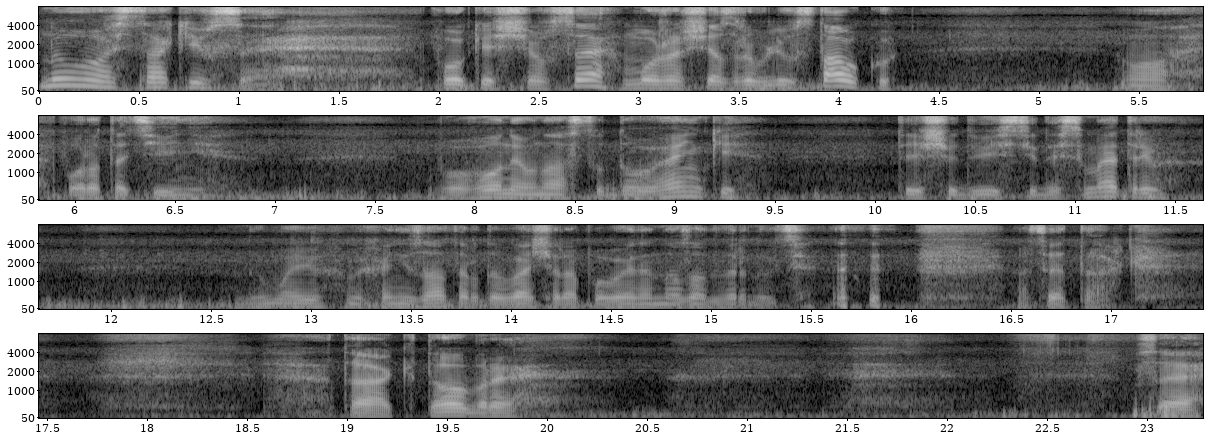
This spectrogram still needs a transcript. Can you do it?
Ну, ось так і все. Поки що все. Може ще зроблю вставку О, по ротаційній. Вагони у нас тут довгенькі, 1200 десь метрів. Думаю, механізатор до вечора повинен назад вернутися. Оце так. Так, добре. Все.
